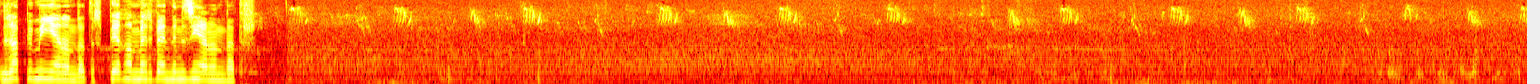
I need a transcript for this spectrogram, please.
Rabbimin yanındadır. Peygamber Efendimizin yanındadır. Allah bilir.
